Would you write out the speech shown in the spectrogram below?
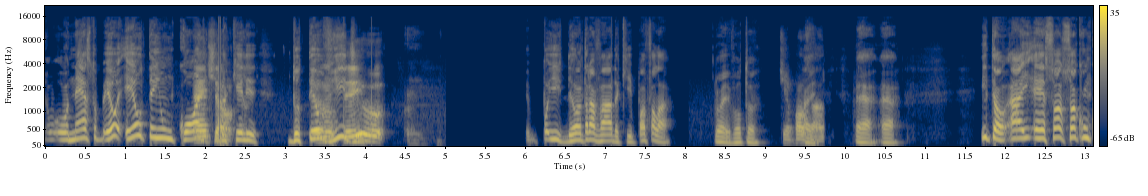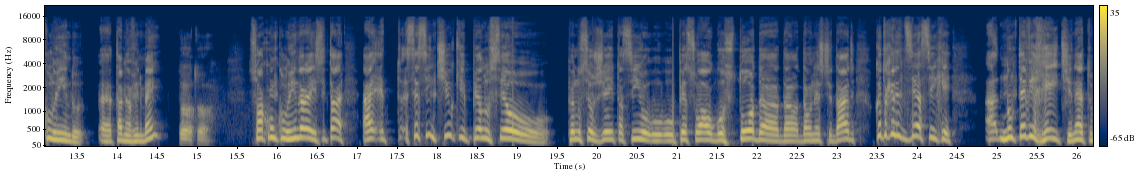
honesto. Eu, eu tenho um corte é, então, daquele do teu vídeo. O... Ih, deu uma travada aqui, pode falar. Oi, voltou. Tinha pausado. Aí. É, é. Então, aí, é, só, só concluindo, é, tá me ouvindo bem? Tô, tô. Só concluindo, era isso. Tá, aí, você sentiu que pelo seu, pelo seu jeito, assim, o, o pessoal gostou da, da, da, honestidade? O que eu tô querendo dizer, assim, que ah, não teve hate, né? Tu,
